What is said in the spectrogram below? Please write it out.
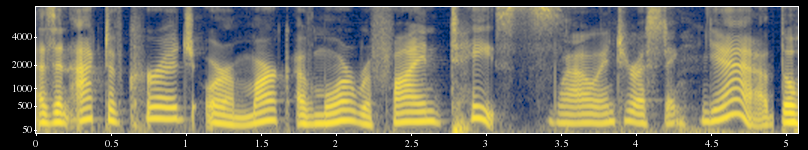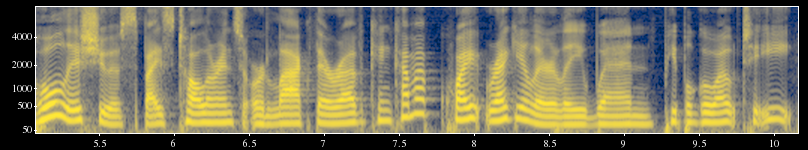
as an act of courage or a mark of more refined tastes. Wow, interesting. Yeah, the whole issue of spice tolerance or lack thereof can come up quite regularly when people go out to eat.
